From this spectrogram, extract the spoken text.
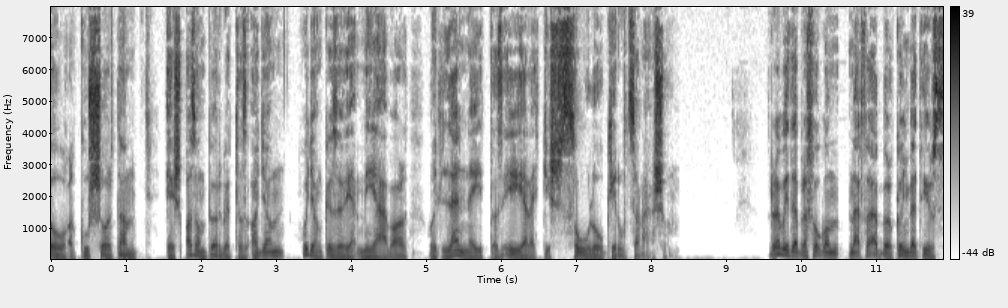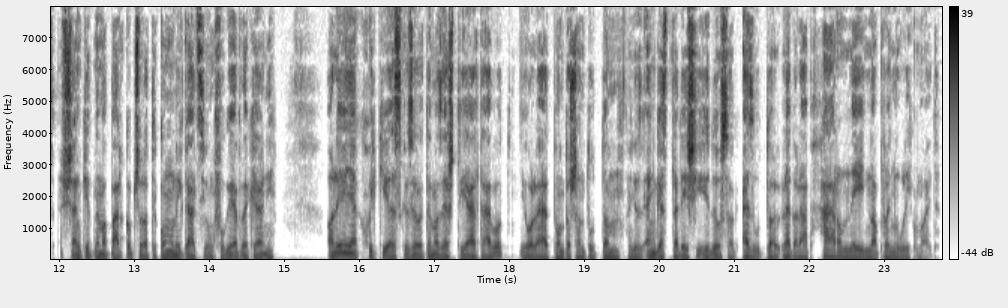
Szóval kussoltam, és azon pörgött az agyam, hogyan közöljem Miával, hogy lenne itt az éjjel egy kis szóló kiruccanásom. Rövidebbre fogom, mert ha ebből könyvet írsz, senkit nem a párkapcsolati kommunikációnk fog érdekelni. A lényeg, hogy kieszközöltem az esti eltávot, jól lehet pontosan tudtam, hogy az engesztelési időszak ezúttal legalább három-négy napra nyúlik majd.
